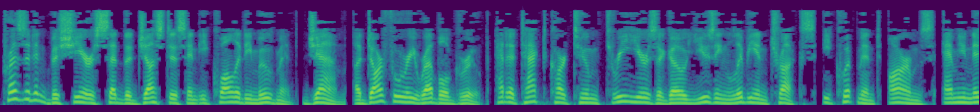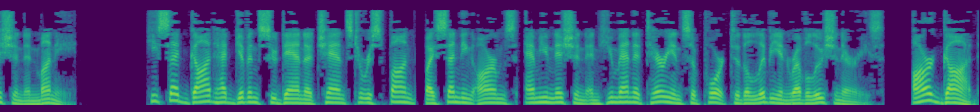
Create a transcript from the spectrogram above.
President Bashir said the Justice and Equality Movement JEM, a Darfuri rebel group, had attacked Khartoum three years ago using Libyan trucks, equipment, arms, ammunition and money. He said God had given Sudan a chance to respond, by sending arms, ammunition and humanitarian support to the Libyan revolutionaries. Our God,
